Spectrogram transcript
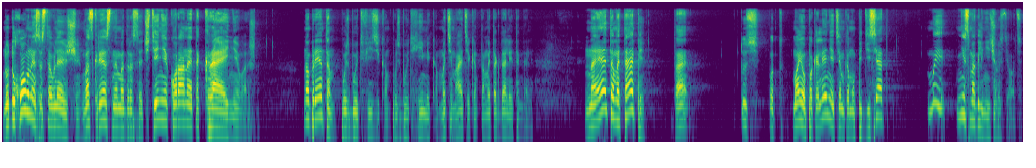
Но духовная составляющая, воскресная мадрасе, чтение Корана – это крайне важно. Но при этом пусть будет физиком, пусть будет химиком, математиком там, и так далее, и так далее. На этом этапе, да, то есть вот мое поколение, тем, кому 50, мы не смогли ничего сделать.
